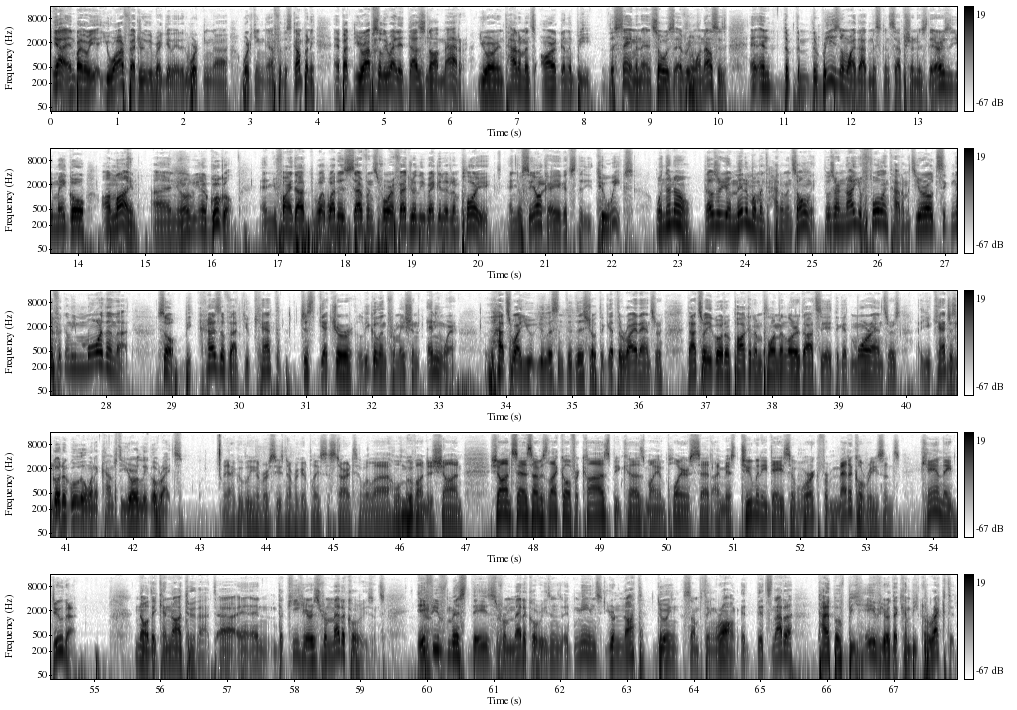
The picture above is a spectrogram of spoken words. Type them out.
Yeah, and by the way, you are federally regulated, working uh, working uh, for this company. But you're absolutely right; it does not matter. Your entitlements are going to be the same, and, and so is everyone hmm. else's. And and the, the, the reason why that misconception is there is you may go online and you know, you know Google, and you find out what what is severance for a federally regulated employee, and you'll see okay, it gets the two weeks. Well, no, no. Those are your minimum entitlements only. Those are not your full entitlements. You're owed significantly more than that. So, because of that, you can't just get your legal information anywhere. That's why you, you listen to this show to get the right answer. That's why you go to pocketemploymentlawyer.ca to get more answers. You can't just mm-hmm. go to Google when it comes to your legal rights. Yeah, Google University is never a good place to start. We'll uh, we'll move on to Sean. Sean says I was let go for cause because my employer said I missed too many days of work for medical reasons. Can they do that? No, they cannot do that. Uh, and, and the key here is for medical reasons. If you've missed days for medical reasons, it means you're not doing something wrong. It, it's not a type of behavior that can be corrected.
